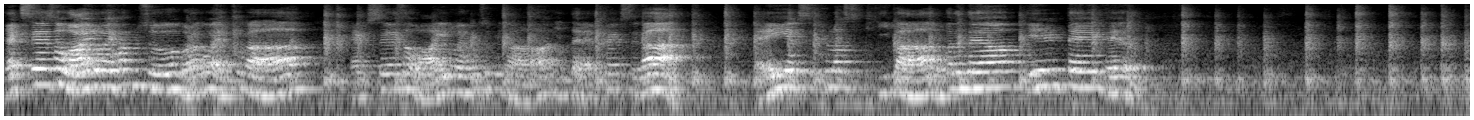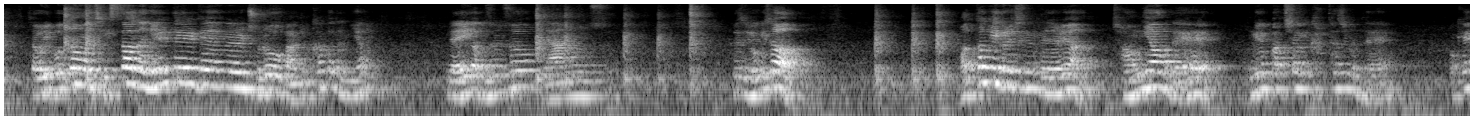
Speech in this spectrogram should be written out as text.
x에서 y로의 함수 뭐라고 f가 x에서 y로의 함수입니다. 이때 fx가 ax 플러스 b가 뭐가 된대요? 1대1 대응. 자, 우리 보통은 직선은 1대1 대응을 주로 만족하거든요. 근데 a가 무슨 수? 양수. 그래서 여기서 어떻게 그려지면 되냐면 정형 내에 공역과 치역이 같아지면 돼. 오케이?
